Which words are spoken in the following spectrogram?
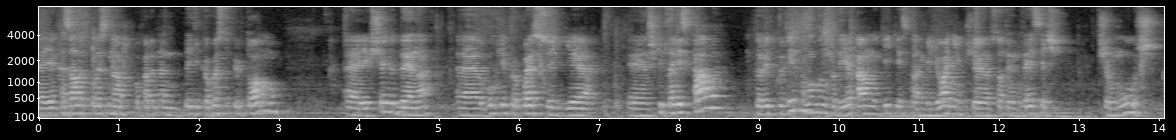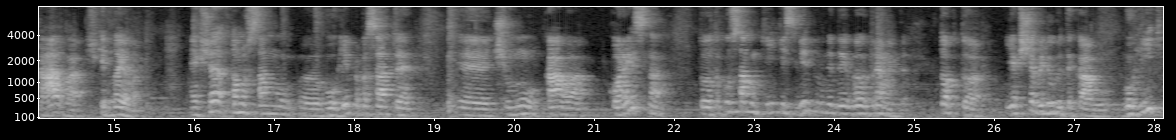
е, як казали колись на попередньо декілька виступів тому, е, якщо людина е, в гуглі прописує шкідливість кави, то відповідно Google подає певну кількість там, мільйонів чи сотень тисяч, чому ж кава шкідлива. А якщо в тому ж самому гуглі прописати, чому кава корисна, то таку саму кількість відповідей ви отримаєте. Тобто, якщо ви любите каву, гугліть,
